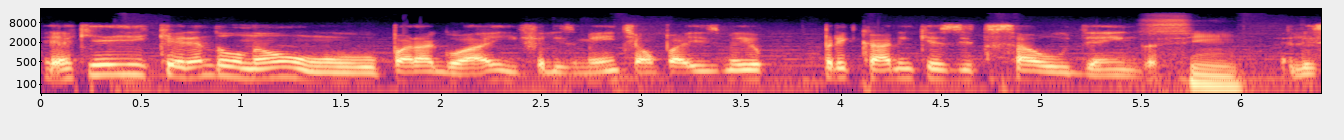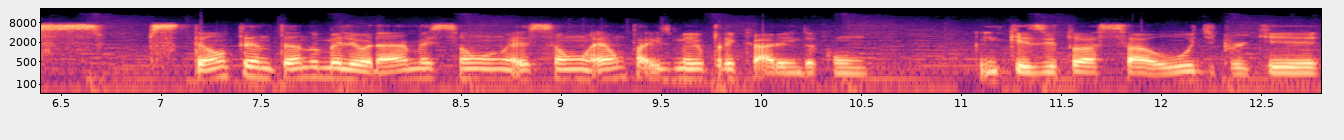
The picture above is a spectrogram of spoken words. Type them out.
É que, querendo ou não, o Paraguai, infelizmente, é um país meio precário em quesito saúde ainda. Sim. Eles estão tentando melhorar, mas são, é, são, é um país meio precário ainda com, em quesito à saúde, porque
